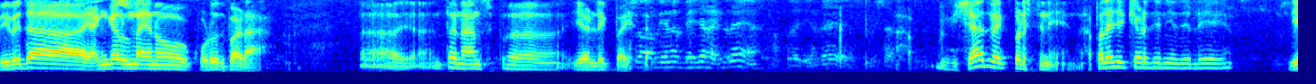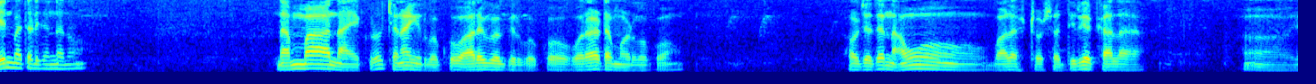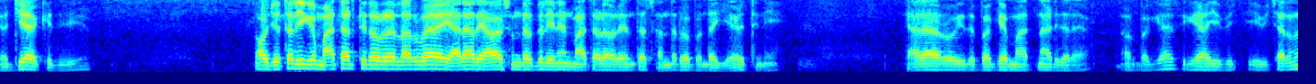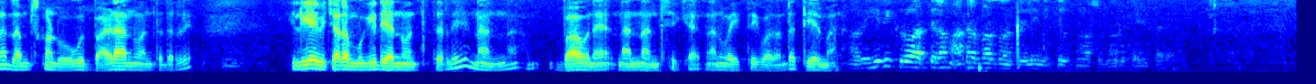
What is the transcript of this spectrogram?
ವಿವಿಧ ಆ್ಯಂಗಲ್ನ ಏನು ಕೊಡೋದು ಬೇಡ. ಅಂತ ನಾನು ಹೇಳಲಿಕ್ಕೆ ಬಯಸ್ತೇನೆ. ವಿಷಾದ. ವ್ಯಕ್ತಪಡಿಸ್ತೀನಿ. ಅಪಾಲಜಿ ಕೇಳಿದ್ದೀನಿ ಇದರಲ್ಲಿ ಏನು ಮಾತಾಡಿದ್ದೀನಿ ನಾನು? ನಮ್ಮ ನಾಯಕರು ಚೆನ್ನಾಗಿರ್ಬೇಕು ಆರೋಗ್ಯವಾಗಿರ್ಬೇಕು ಹೋರಾಟ ಮಾಡಬೇಕು. ಅವ್ರ ಜೊತೆ ನಾವು ಬಹಳಷ್ಟು ವರ್ಷ ದೀರ್ಘಕಾಲ ಹೆಜ್ಜೆ ಹಾಕಿದ್ವಿ. ಅವ್ರ ಜೊತೆಲಿ ಈಗ ಮಾತಾಡ್ತಿರೋರೆಲ್ಲರೂ ಯಾರ್ಯಾರು ಯಾವ ಸಂದರ್ಭದಲ್ಲಿ ಏನೇನು ಮಾತಾಡೋರೆ ಅಂತ ಸಂದರ್ಭ ಬಂದಾಗ ಹೇಳ್ತೀನಿ. ಯಾರ್ಯಾರು ಇದ್ರ ಬಗ್ಗೆ ಮಾತನಾಡಿದ್ದಾರೆ ಅವ್ರ ಬಗ್ಗೆ ಈಗ ಈ ವಿಚಾರನ ಲಂಬಿಸ್ಕೊಂಡು ಹೋಗೋದು ಬೇಡ ಅನ್ನುವಂಥದ್ರಲ್ಲಿ ಇಲ್ಲಿಗೆ ವಿಚಾರ ಮುಗಿಲಿ ಅನ್ನುವಂಥದ್ರಲ್ಲಿ ನನ್ನ ಭಾವನೆ ನನ್ನ ಅನಿಸಿಕೆ ನನ್ನ ವೈಯಕ್ತಿಕವಾದಂಥ ತೀರ್ಮಾನ.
